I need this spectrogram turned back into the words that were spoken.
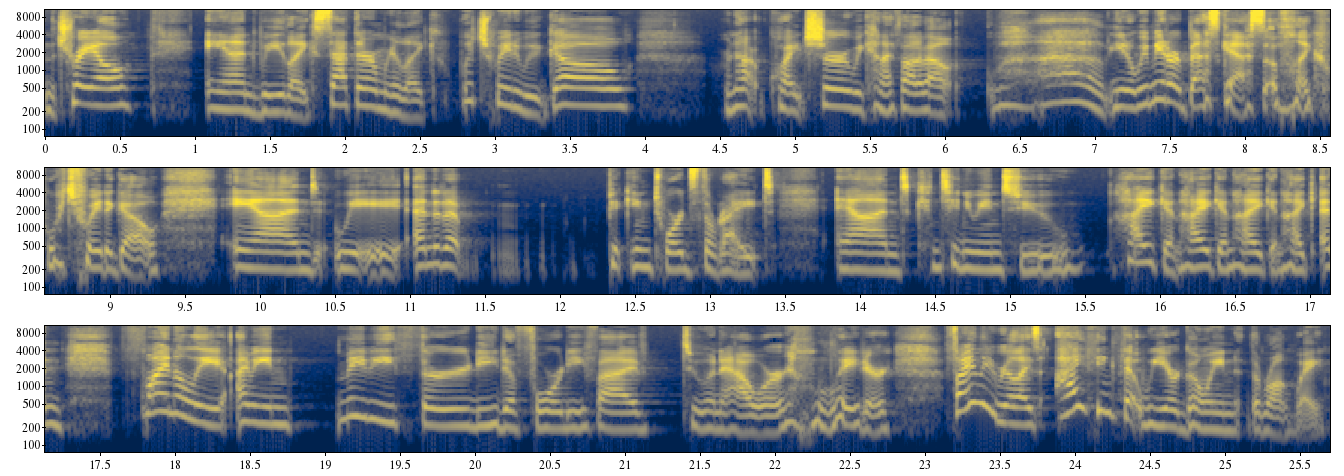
the trail and we like sat there and we were like which way do we go? We're not quite sure. We kind of thought about you know, we made our best guess of like which way to go. And we ended up picking towards the right and continuing to hike and hike and hike and hike. And finally, I mean, maybe 30 to 45 to an hour later, finally realized I think that we are going the wrong way.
